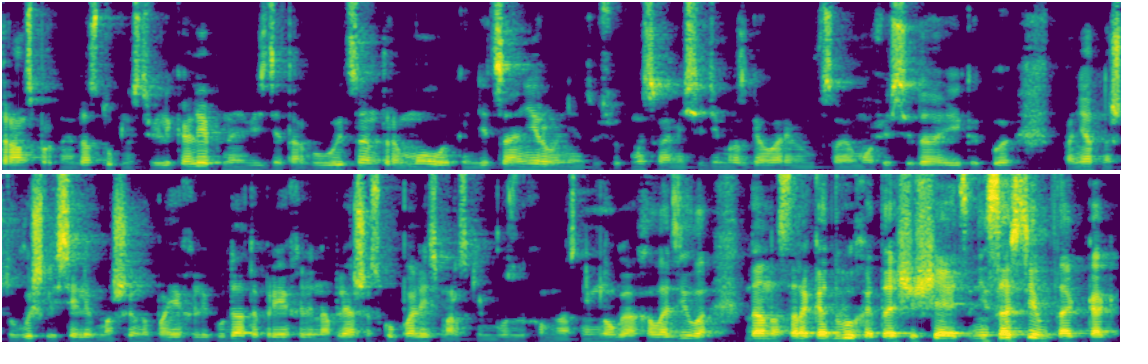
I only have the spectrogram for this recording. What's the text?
транспортная доступность великолепная, везде торговые центры, молы, кондиционирование. То есть вот мы с вами сидим, разговариваем в своем офисе, да, и как бы понятно, что вышли, сели в машину, поехали куда-то, приехали на пляж, искупались морским воздухом, нас немного охолодило. Да, на 42 это ощущается не совсем так, как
